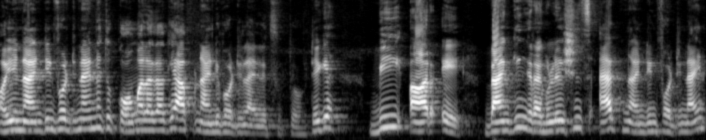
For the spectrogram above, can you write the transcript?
और ये 1949 है तो कॉमा लगा के आप 1949 लिख सकते हो, ठीक है? B R A banking regulation act 1949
